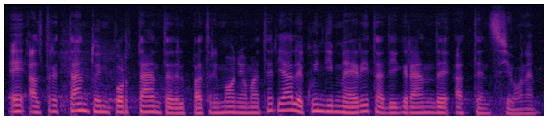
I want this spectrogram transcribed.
è altrettanto importante del patrimonio materiale e quindi merita di grande attenzione.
